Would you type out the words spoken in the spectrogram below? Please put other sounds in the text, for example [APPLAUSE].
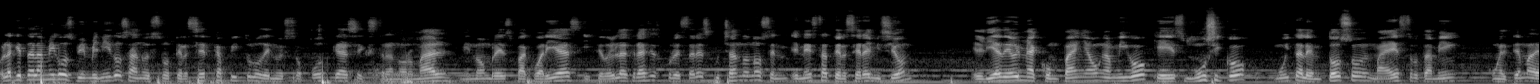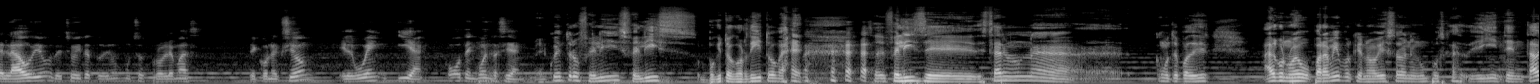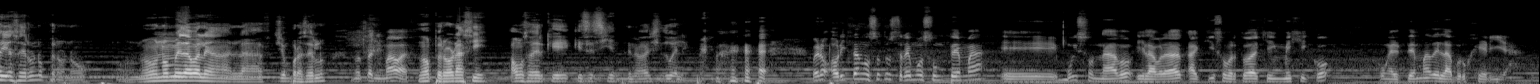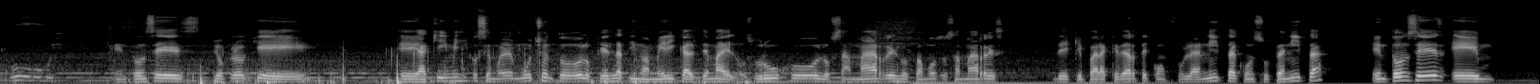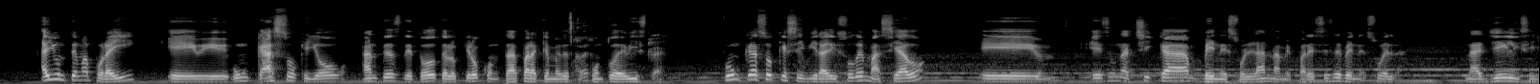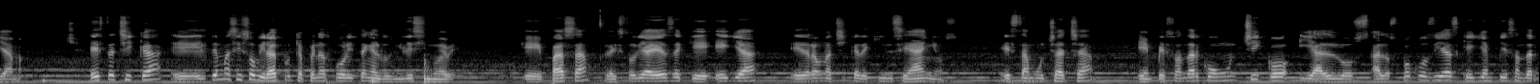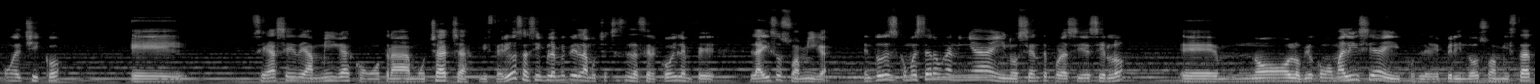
Hola, ¿qué tal amigos? Bienvenidos a nuestro tercer capítulo de nuestro podcast Extra Normal. Mi nombre es Paco Arias y te doy las gracias por estar escuchándonos en, esta tercera emisión. El día de hoy me acompaña un amigo que es músico, muy talentoso, maestro también con el tema del audio. De hecho, ahorita tuvimos muchos problemas de conexión. El buen Ian. ¿Cómo te encuentras, Ian? Me encuentro feliz, feliz, un poquito gordito. [LAUGHS] Soy feliz de estar en una... ¿Cómo te puedo decir? Algo nuevo para mí porque no había estado en ningún podcast. He intentado ya hacer uno, pero no. No, no me daba la, la afición por hacerlo. ¿No te animabas? No, pero ahora sí. Vamos a ver qué, qué se siente, ¿no? a ver si duele. [LAUGHS] bueno, ahorita nosotros traemos un tema eh, muy sonado y la verdad aquí, sobre todo aquí en México, con el tema de la brujería. Uy. Entonces yo creo que eh, aquí en México se mueve mucho en todo lo que es Latinoamérica el tema de los brujos, los amarres, los famosos amarres de que para quedarte con fulanita, con sutanita. Entonces, eh, hay un tema por ahí, eh, un caso que yo antes de todo te lo quiero contar para que me des tu punto de vista. Fue un caso que se viralizó demasiado. Eh, es una chica venezolana, me parece, es de Venezuela. Nayeli se llama. Esta chica, el tema se hizo viral porque apenas fue ahorita en el 2019. ¿Qué pasa? La historia es de que ella era una chica de 15 años. Esta muchacha empezó a andar con un chico y a los, a los pocos días que ella empieza a andar con el chico, eh, se hace de amiga con otra muchacha misteriosa. Simplemente la muchacha se le acercó y la, la hizo su amiga. Entonces, como esta era una niña inocente, por así decirlo, eh, no lo vio como malicia y pues le brindó su amistad.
